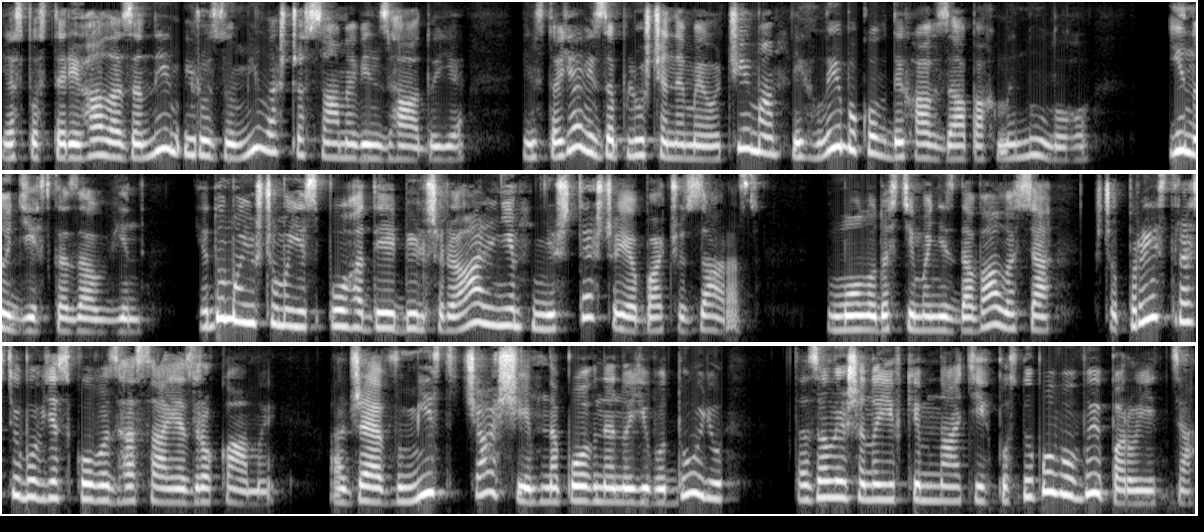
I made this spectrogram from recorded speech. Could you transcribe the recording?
Я спостерігала за ним і розуміла, що саме він згадує. Він стояв із заплющеними очима і глибоко вдихав запах минулого. Іноді, сказав він, я думаю, що мої спогади більш реальні, ніж те, що я бачу зараз. В молодості мені здавалося, що пристрасть обов'язково згасає з роками, адже вміст чаші, наповненої водою та залишеної в кімнаті, поступово випарується.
